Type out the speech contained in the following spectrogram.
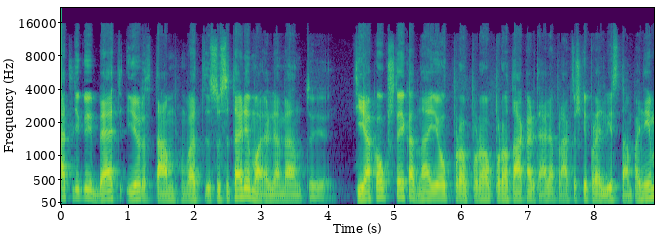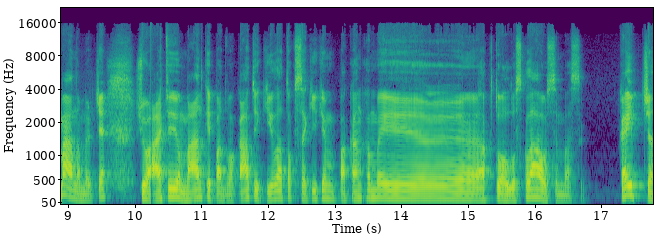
atlygiui, bet ir tam vat, susitarimo elementui. Tiek aukštai, kad, na, jau pro, pro, pro tą kartelę praktiškai pralysti tampa neįmanoma. Ir čia šiuo atveju man kaip advokatui kyla toks, sakykime, pakankamai aktualus klausimas kaip čia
